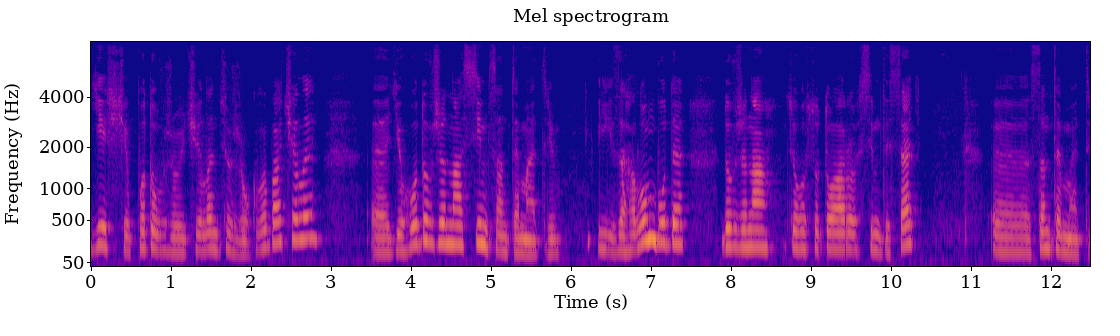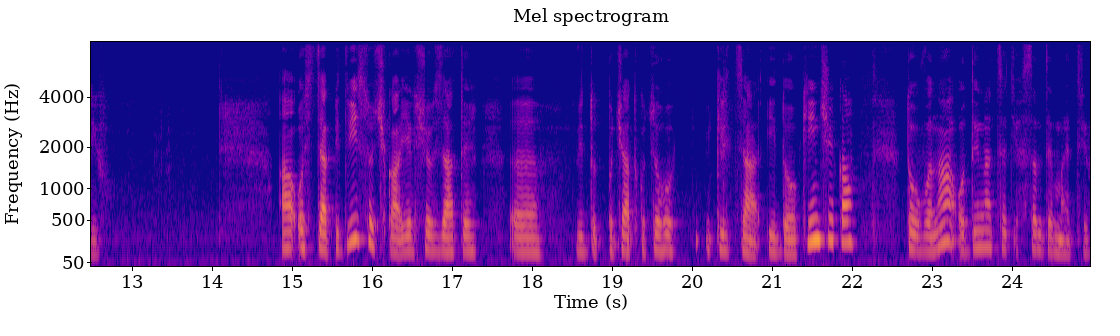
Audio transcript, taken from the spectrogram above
Є ще подовжуючий ланцюжок, ви бачили, Е, його довжина 7 см. І загалом буде довжина цього сутуару 70 е, сантиметрів. А ось ця підвісочка, якщо взяти е, від початку цього кільця і до кінчика, то вона 11 сантиметрів.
